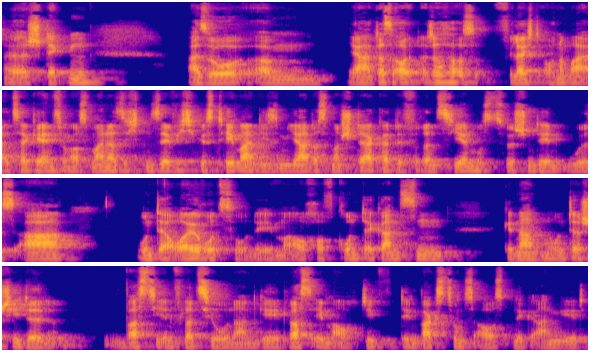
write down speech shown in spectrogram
äh, stecken. Also ähm, ja, das, das ist vielleicht auch nochmal als Ergänzung aus meiner Sicht ein sehr wichtiges Thema in diesem Jahr, dass man stärker differenzieren muss zwischen den USA und der Eurozone, eben auch aufgrund der ganzen genannten Unterschiede, was die Inflation angeht, was eben auch die, den Wachstumsausblick angeht.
